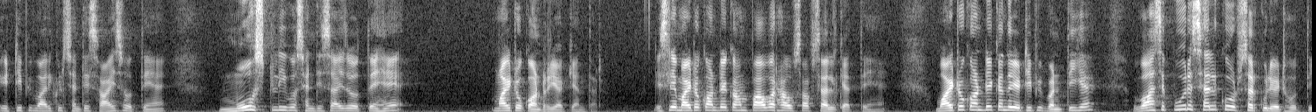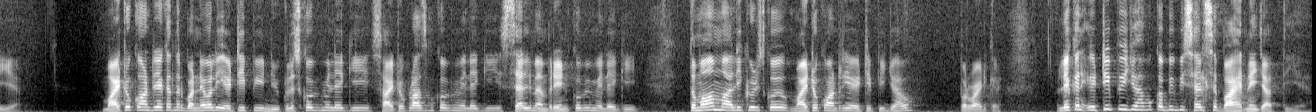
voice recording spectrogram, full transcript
ए टी मालिक्यूल सेंटिसाइज होते हैं मोस्टली वो सेंटिसाइज होते हैं माइटोकॉन्ड्रिया के अंदर। इसलिए माइटोकॉन्ड्रिया को हम पावर हाउस ऑफ़ सेल कहते हैं। माइटोकॉन्ड्रिया के अंदर एटीपी बनती है, वहाँ से पूरे सेल को सर्कुलेट होती है। माइटोकॉन्ड्रिया के अंदर बनने वाली ए न्यूक्लियस को भी मिलेगी, साइटोप्लाज्म को भी मिलेगी, सेल मेम्ब्रेन को भी मिलेगी। तमाम मालिक्यूल्स को माइटोकॉन्ड्रिया ए जो है वो प्रोवाइड करें। लेकिन एटीपी जो है वो कभी भी सेल से बाहर नहीं जाती है।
